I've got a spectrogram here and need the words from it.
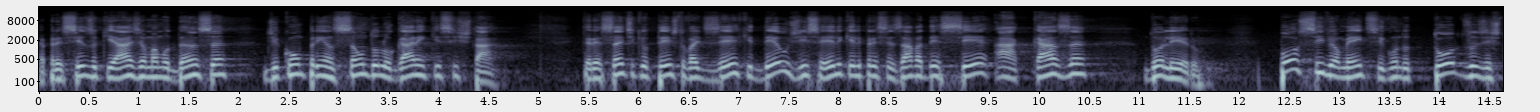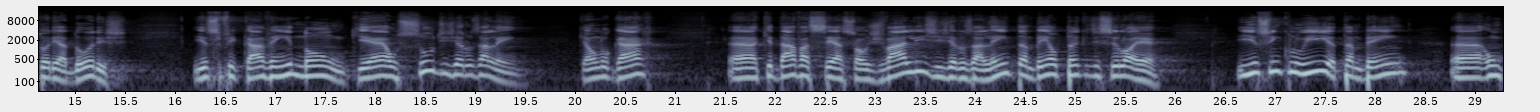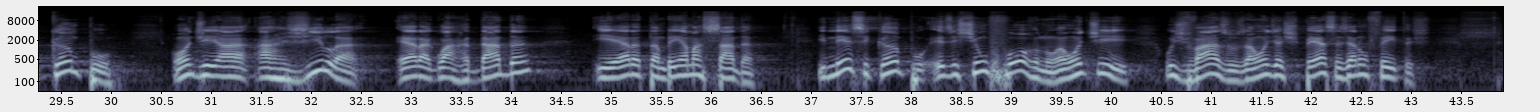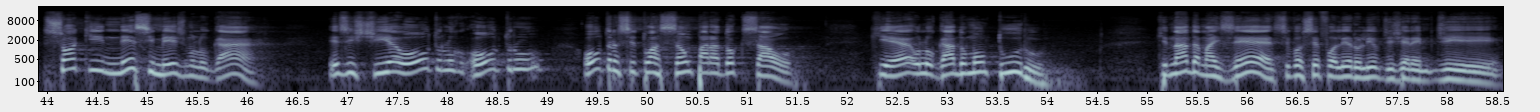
É preciso que haja uma mudança de compreensão do lugar em que se está. Interessante que o texto vai dizer que Deus disse a ele que ele precisava descer à casa do oleiro. Possivelmente, segundo todos os historiadores, isso ficava em Inon, que é ao sul de Jerusalém, que é um lugar é, que dava acesso aos vales de Jerusalém, também ao tanque de Siloé. E isso incluía também é, um campo onde a argila era guardada e era também amassada. E nesse campo existia um forno onde os vasos aonde as peças eram feitas. Só que nesse mesmo lugar existia outro, outro, outra situação paradoxal, que é o lugar do monturo, que nada mais é, se você for ler o livro de, Jerem, de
